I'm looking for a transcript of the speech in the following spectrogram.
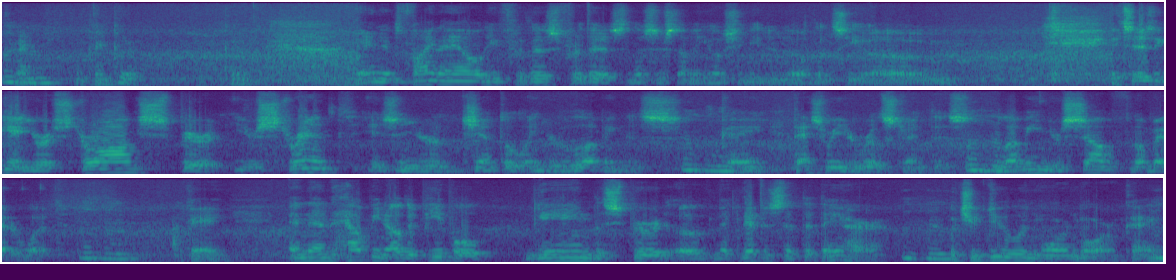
Okay. Mm-hmm. Okay. Good. Good. And it's finality for this, for this, and this is something else you need to know. Let's see. Um, it says again, you're a strong spirit. Your strength is in your gentle and your lovingness. Mm-hmm. Okay, that's where your real strength is. Mm-hmm. Loving yourself no matter what. Mm-hmm. Okay, and then helping other people gain the spirit of magnificent that they are, which you do and more and more. Okay,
